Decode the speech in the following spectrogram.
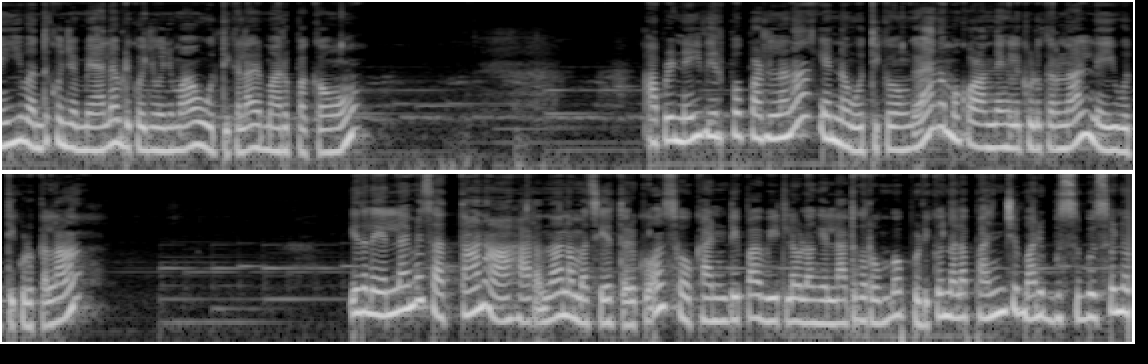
நெய் வந்து கொஞ்சம் மேலே அப்படி கொஞ்சம் கொஞ்சமாக ஊற்றிக்கலாம் மறுபக்கம். அப்படி நெய் விருப்பப்படலைன்னா எண்ணெய் ஊற்றிக்கோங்க நம்ம குழந்தைங்களுக்கு கொடுக்குறனால நெய் ஊற்றி கொடுக்கலாம். இதில் எல்லாமே சத்தான ஆகாரம் தான் நம்ம சேர்த்துருக்கோம். ஸோ கண்டிப்பாக வீட்டில் உள்ளவங்க எல்லாத்துக்கும் ரொம்ப பிடிக்கும். நல்லா பஞ்சு மாதிரி புசு புசுன்னு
